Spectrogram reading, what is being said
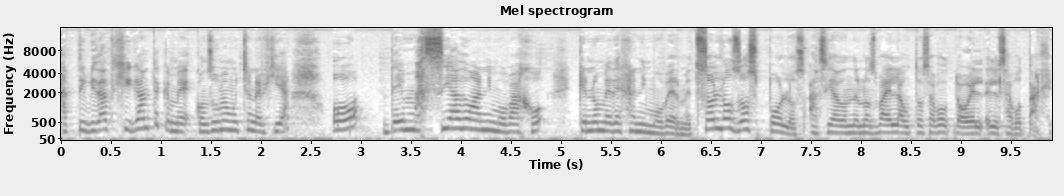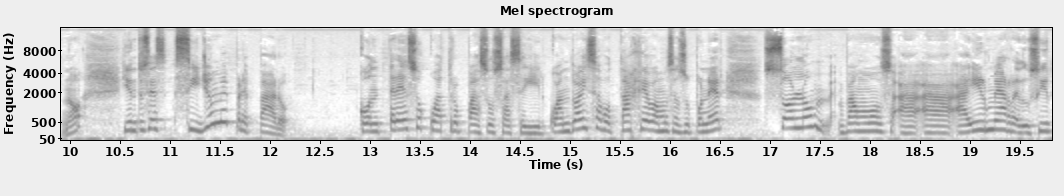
actividad gigante que me consume mucha energía o demasiado ánimo bajo que no me deja ni moverme. Son los dos polos hacia donde nos va el autosabotaje o el, sabotaje, ¿no? Y entonces, si yo me preparo con tres o cuatro pasos a seguir. Cuando hay sabotaje, vamos a suponer, solo vamos a, irme a reducir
